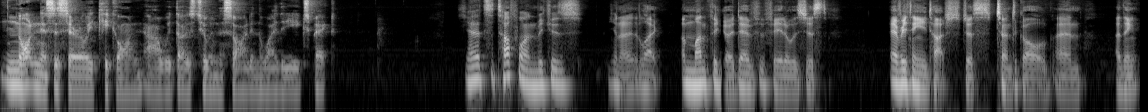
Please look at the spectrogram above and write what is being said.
not necessarily kick on uh, with those two in the side in the way that you expect. Yeah, it's a tough one because you know, like a month ago, Dev Fifita was just everything he touched just turned to gold. And I think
